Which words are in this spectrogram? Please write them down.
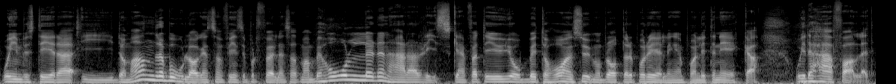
och investera i de andra bolagen som finns finns i portföljen så att man behåller den här risken. För att det är ju jobbigt att ha en sumobrottare på relingen på en liten eka. Och i det här fallet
